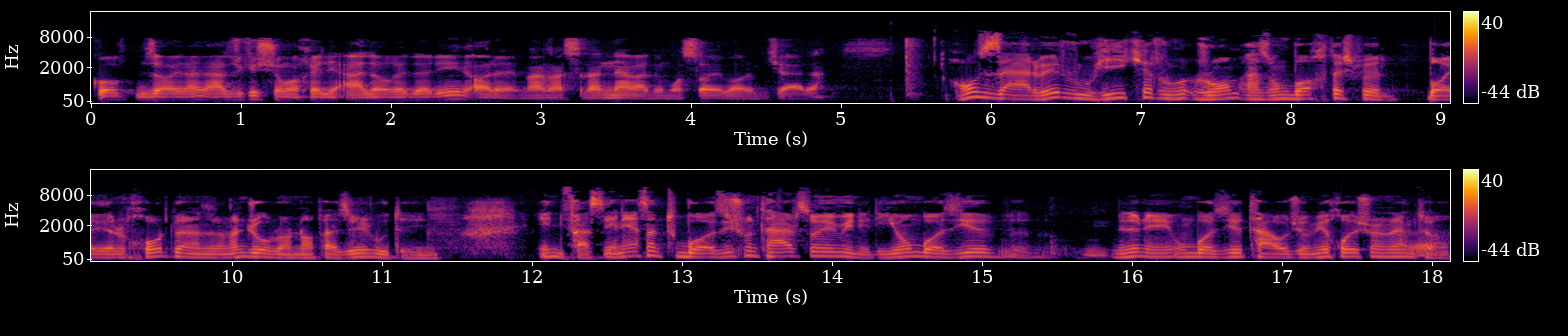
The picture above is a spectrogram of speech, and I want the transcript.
گفت ظاهرا از که شما خیلی علاقه دارین آره من مثلا نباید اون مصاحبه رو می‌کردم. اون ضربه روحی که رو- روم از اون باختش به بایر خورد به نظر من جبران ناپذیر بوده. این این فصل. یعنی اصلا تو بازیشون ترس رو می‌بینید یه اون بازی می‌دونی؟ اون بازی تهاجمی خودشون رو نمی‌تونن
